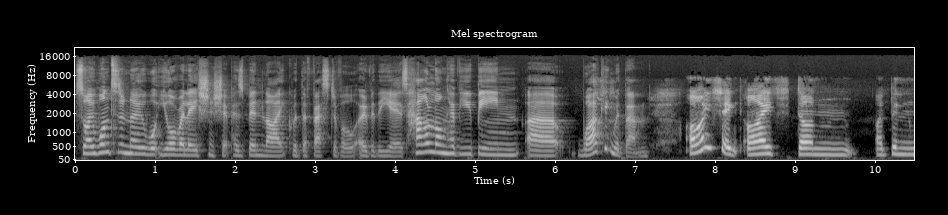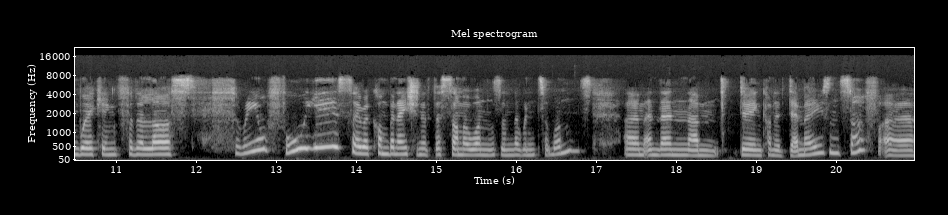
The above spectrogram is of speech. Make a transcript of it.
So I wanted to know what your relationship has been like with the festival over the years. How long have you been uh, working with them? I think I've done, I've been working for the last three or four years, so a combination of the summer ones and the winter ones, um, and then um, doing kind of demos and stuff. Uh,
